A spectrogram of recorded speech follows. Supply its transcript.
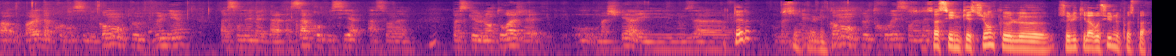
vous parlez de la prophétie, mais comment on peut venir à son émet, à, à sa prophétie à, à soi-même Parce que l'entourage, au au Mashpia, il nous a. Peut-être. au Mashpia, Comment on peut trouver son émet Ça, c'est une question que le, celui qui l'a reçu ne pose pas.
